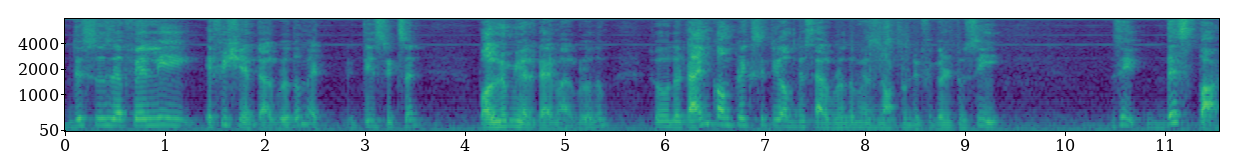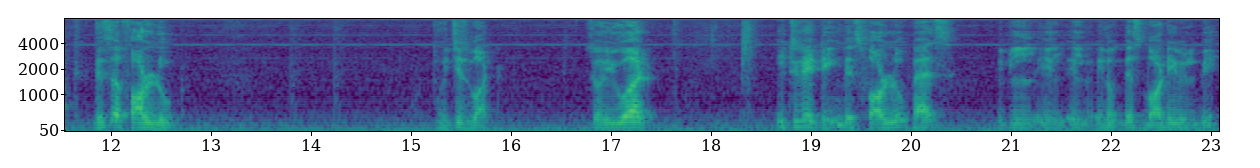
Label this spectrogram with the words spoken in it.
this is a fairly efficient algorithm at, at least it is a polynomial time algorithm. So, the time complexity of this algorithm is not too difficult to see. See this part, this is a for loop which is what? So, you are iterating this for loop has it will you know this body will be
